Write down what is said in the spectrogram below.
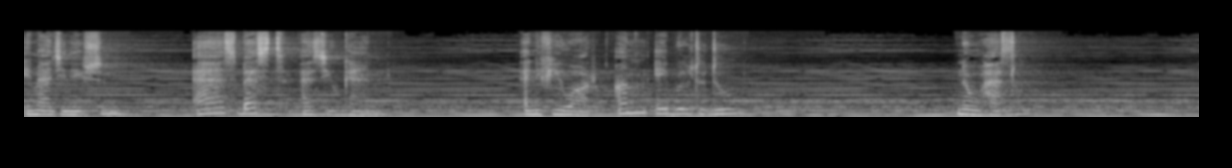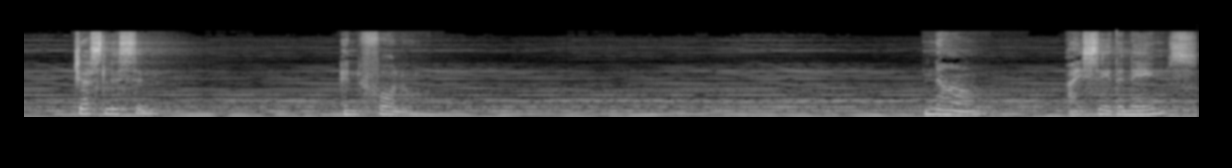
imagination as best as you can. And if you are unable to do, no hassle. Just listen and follow. Now I say the names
